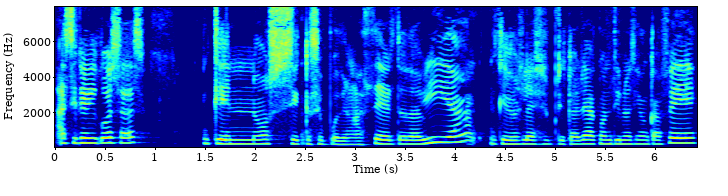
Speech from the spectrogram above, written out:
así que hay cosas que no sé que se pueden hacer todavía, que os las explicaré a continuación café,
